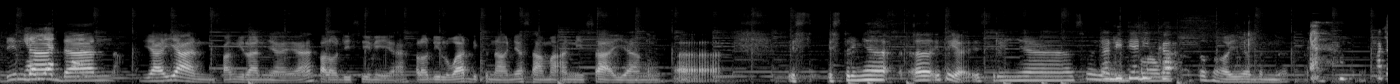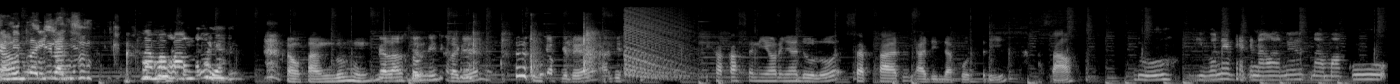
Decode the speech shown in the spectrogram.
Dinda Yayan. dan Yayan panggilannya ya. Kalau di sini ya. Kalau di luar dikenalnya sama Anissa yang eh, Is- istrinya eh, itu ya, istrinya so yang Raditya Dika. Oh iya benar. Name lagi langsung. Nama panggung. Nama panggung. Nggak langsung ini lagi ya, singkap gitu ya. Adis. Kakak seniornya dulu, Septari Adinda Putri, asal. Duh, gimana ya perkenalannya? Namaku,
